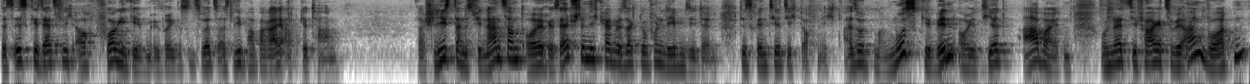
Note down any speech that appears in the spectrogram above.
Das ist gesetzlich auch vorgegeben übrigens, sonst wird es als Liebhaberei abgetan. Da schließt dann das Finanzamt eure Selbstständigkeit, weil sagt, wovon leben Sie denn? Das rentiert sich doch nicht. Also man muss gewinnorientiert arbeiten. Und jetzt die Frage zu beantworten,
